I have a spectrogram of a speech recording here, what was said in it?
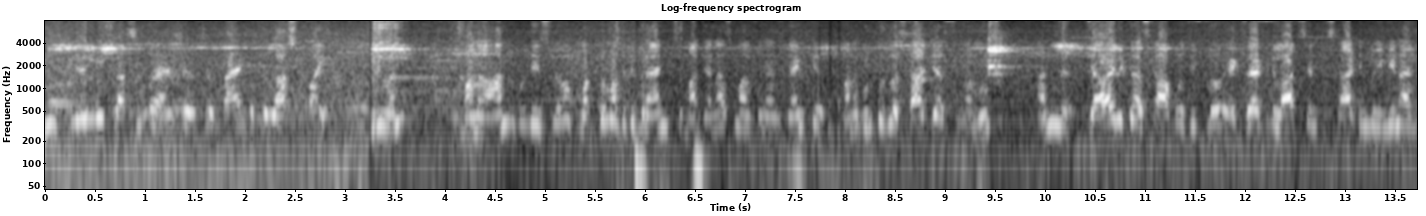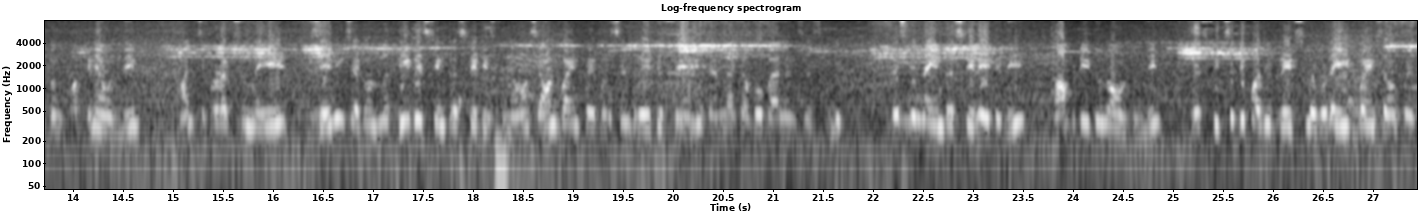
We clearly classify ourselves a bank of the last mile. Everyone, మన ఆంధ్రప్రదేశ్లో మొట్టమొదటి బ్రాంచ్ మా జనా స్మాల్ ఫైనాన్స్ బ్యాంక్ మన గుంటూరులో స్టార్ట్ చేస్తున్నాము అండ్ జాయిలికాస్కి ఆపోజిట్లో ఎగ్జాక్ట్గా లార్జ్ సెంటర్ స్టార్టింగ్లో ఇండియన్ ఆయిల్ బంక్ పక్కనే ఉంది మంచి ప్రొడక్ట్స్ ఉన్నాయి. సేవింగ్స్ అకౌంట్లో ది బెస్ట్ ఇంట్రెస్ట్ రేట్ ఇస్తున్నాము. Seven point five percent rate ఇస్తున్నాము. టెన్ ల్యాక్ అబోవ్ వేసుకుని best in the industry rate ఇది. కాంపిటేటివ్గా ఉంటుంది. ప్లస్ ఫిక్స్డ్ డిపాజిట్ రేట్స్లో కూడా ఎయిట్ పాయింట్ సెవెన్ ఫైవ్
